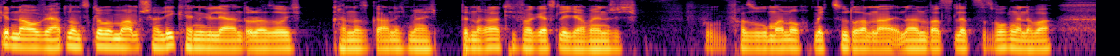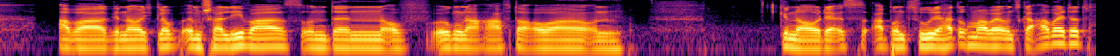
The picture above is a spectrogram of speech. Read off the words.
Genau, wir hatten uns, glaube ich, mal am Chalet kennengelernt oder so. Ich kann das gar nicht mehr. Ich bin ein relativ vergesslicher Mensch. Ich versuche immer noch, mich zu daran erinnern, was letztes Wochenende war. Aber genau, ich glaube, im Chalet war es und dann auf irgendeiner After Hour und genau, der ist ab und zu, der hat auch mal bei uns gearbeitet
